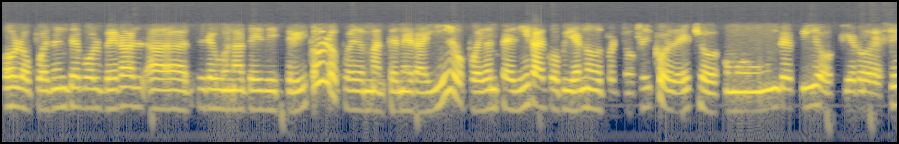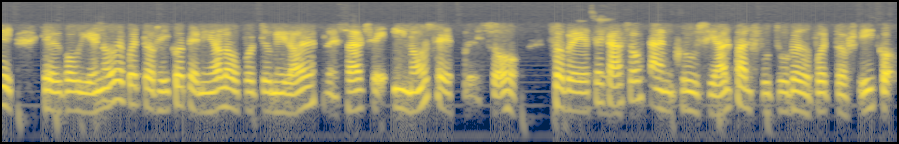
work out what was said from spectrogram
o lo pueden devolver al, tribunal de distrito, lo pueden mantener allí o pueden pedir al gobierno de Puerto Rico. De hecho, como un desvío, quiero decir que el gobierno de Puerto Rico tenía la oportunidad de expresarse y no se expresó sobre ese caso tan crucial para el futuro de Puerto Rico.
